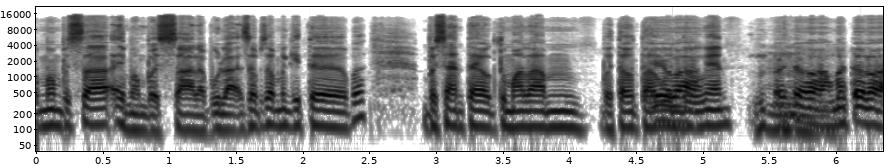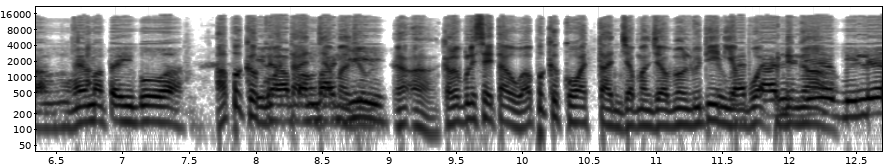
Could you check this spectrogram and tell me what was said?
membesar eh membesar lah pula. Sama-sama kita apa bersantai waktu malam bertahun-tahun Ya, tu kan. Betul bang, betul bang. Memang terhibur lah. Apa kekuatan Jamal bagi- Jamaluddin? Uh-uh. Kalau boleh saya tahu, apa kekuatan Jamal Jamaluddin yang buat pendengar? Dia bila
